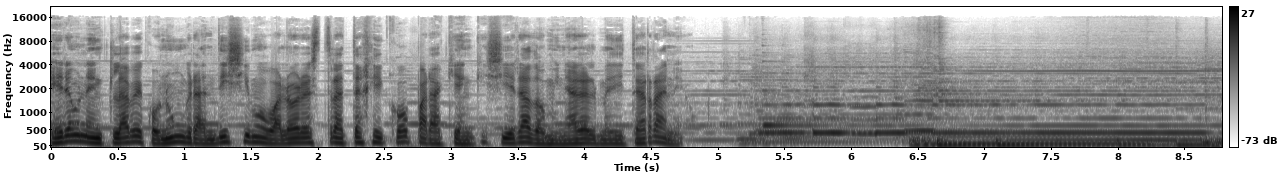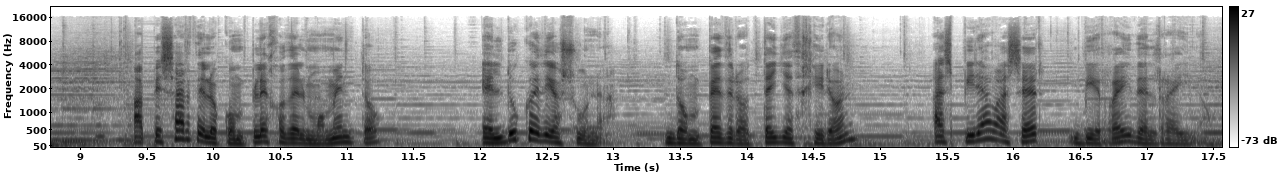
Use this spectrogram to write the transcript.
era un enclave con un grandísimo valor estratégico para quien quisiera dominar el Mediterráneo. A pesar de lo complejo del momento, el duque de Osuna, don Pedro Tellez Girón, aspiraba a ser virrey del reino.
